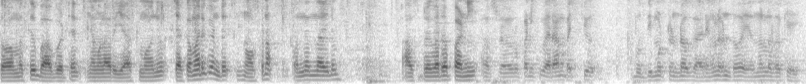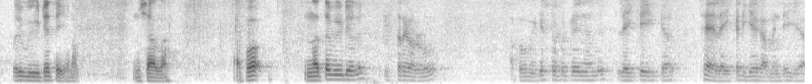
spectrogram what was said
തോമസ് ബാബുട്ടൻ നമ്മളെ റിയാസ് മോനു ചെക്കന്മാരൊക്കെ ഉണ്ട്. നോക്കണം. ഒന്നെന്തായാലും ഹൗസ് ഡ്രൈവറുടെ പണി. ഹൗസ് ഡ്രൈവർ പണിക്ക് വരാൻ പറ്റുമോ ബുദ്ധിമുട്ടുണ്ടോ? കാര്യങ്ങളുണ്ടോ? എന്നുള്ളതൊക്കെ ഒരു വീഡിയോ ചെയ്യണം ഇൻഷാല്ല അപ്പോൾ ഇന്നത്തെ വീഡിയോയിൽ ഇത്രയേ ഉള്ളൂ. അപ്പോൾ വീഡിയോ ഇഷ്ടപ്പെട്ടു കഴിഞ്ഞാൽ ലൈക്ക് ചെയ്യുക ചേ ലൈക്ക് അടിക്കുക കമന്റ് ചെയ്യുക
